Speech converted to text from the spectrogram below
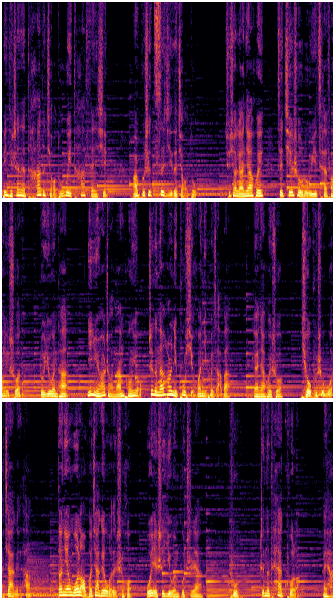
并且站在他的角度为他分析。而不是自己的角度，就像梁家辉在接受鲁豫采访里说的：“鲁豫问他，你女儿找男朋友，这个男孩你不喜欢，你会咋办？”梁家辉说：“又不是我嫁给他，当年我老婆嫁给我的时候，我也是一文不值呀。”酷，真的太酷了！哎呀，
